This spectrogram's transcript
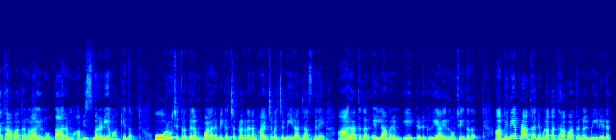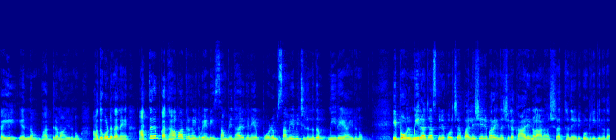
കഥാപാത്രങ്ങളായിരുന്നു താരം അവിസ്മരണീയമാക്കിയത്. ഓരോ ചിത്രത്തിലും വളരെ മികച്ച പ്രകടനം കാഴ്ചവെച്ച മീര ജാസ്മിനെ ആരാധകർ എല്ലാവരും ഏറ്റെടുക്കുകയായിരുന്നു ചെയ്തത്. അഭിനയ പ്രാധാന്യമുള്ള കഥാപാത്രങ്ങൾ മീരയുടെ കയ്യിൽ എന്നും ഭദ്രമായിരുന്നു. അതുകൊണ്ട് തന്നെ അത്തരം കഥാപാത്രങ്ങൾക്ക് വേണ്ടി സംവിധായകനെ എപ്പോഴും സമീപിച്ചിരുന്നതും മീരയായിരുന്നു. ഇപ്പോൾ മീര ജാസ്മിനെ കുറിച്ച് പല്ലിശ്ശേരി പറയുന്ന ചില കാര്യങ്ങളാണ് ശ്രദ്ധ നേടിക്കൊണ്ടിരിക്കുന്നത്.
